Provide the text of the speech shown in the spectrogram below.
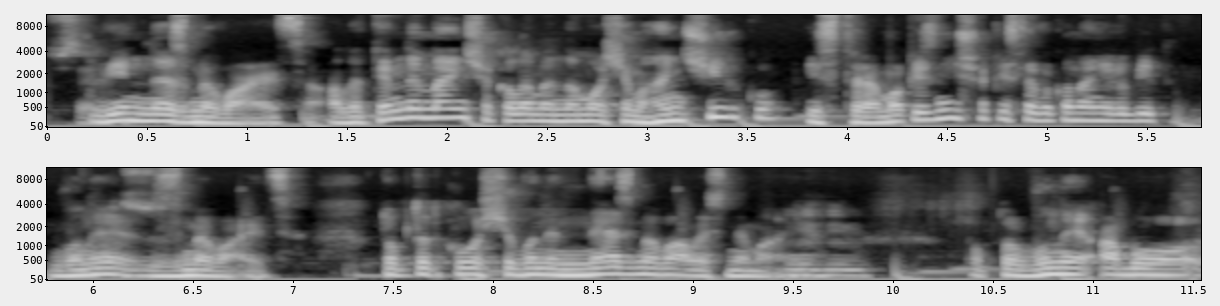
все. Він не змивається. Але тим не менше, коли ми намочимо ганчірку і стремо пізніше після виконання робіт, вони змиваються. Тобто такого, що вони не змивались, немає. Угу. Тобто вони або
